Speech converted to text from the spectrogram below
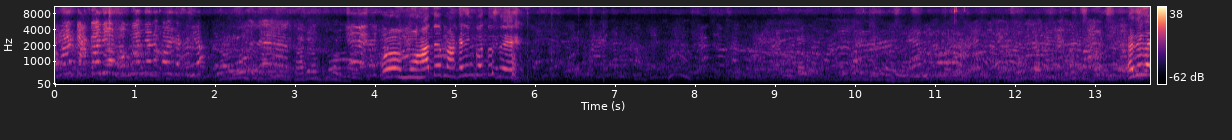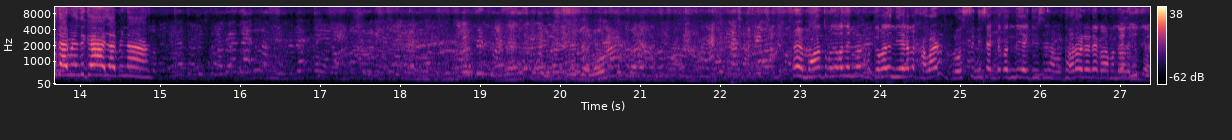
আমার টাকা দিয়ে ভগবান যেন করে গেছে ও মহাদেব মার্কেটিং করতেছে। এদিকে যাবি এদিকে যাবি না। এ মহা তোমার দোকানে নিয়ে দোকানে নিয়ে গেলে খাবার। লস্যি নিচে এক দোকান দিয়ে দিয়েছে ধরো এটা এটা আমার দোকানে নিয়ে যাও।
